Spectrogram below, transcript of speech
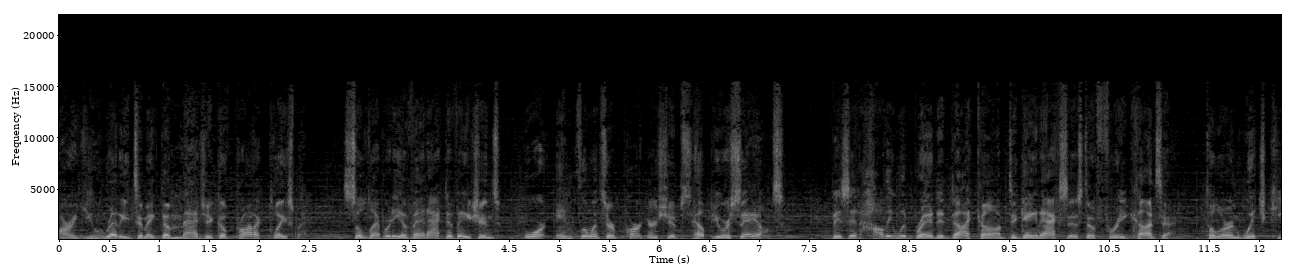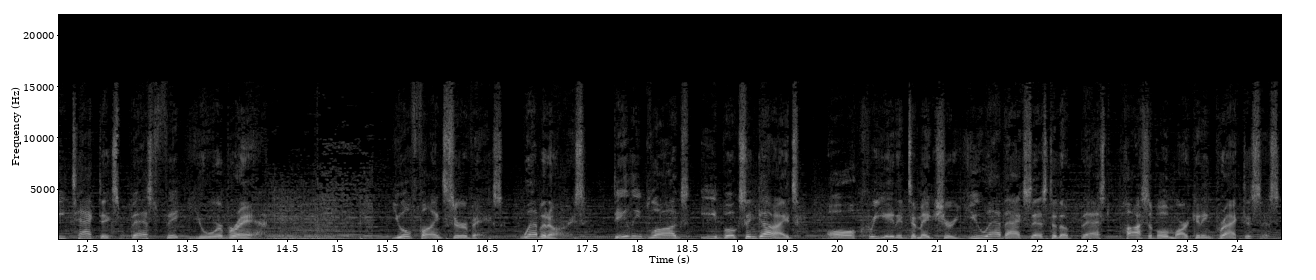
Are you ready to make the magic of product placement, celebrity event activations, or influencer partnerships help your sales? Visit HollywoodBranded.com to gain access to free content to learn which key tactics best fit your brand. You'll find surveys, webinars, daily blogs, ebooks, and guides, all created to make sure you have access to the best possible marketing practices.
